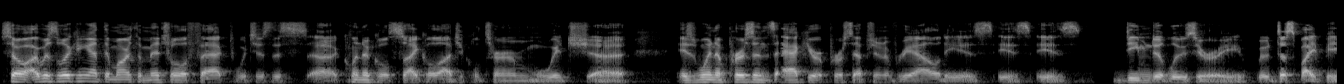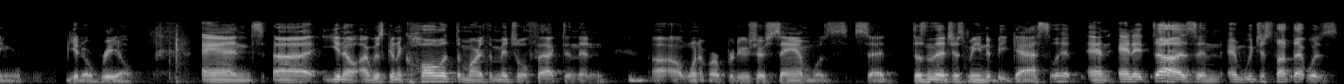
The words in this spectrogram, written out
So I was looking at the Martha Mitchell effect, which is this uh, clinical psychological term, which uh, is when a person's accurate perception of reality is is is deemed illusory despite being you know real. And uh, you know i was going to call it the martha mitchell effect and then uh, one of our producers sam was said doesn't that just mean to be gaslit? And and it does and and we just thought that was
